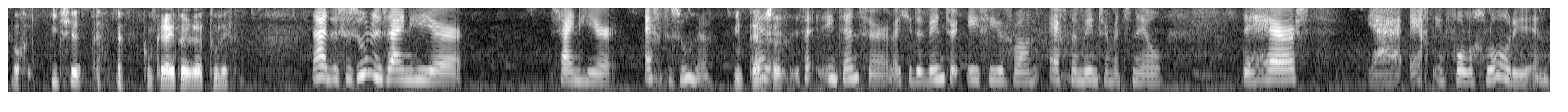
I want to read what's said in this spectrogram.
nog ietsje concreter uh, toelichten? Nou, de seizoenen zijn hier, zijn hier echt seizoenen. Intenser. Eh, intenser. Weet je, de winter is hier gewoon echt een winter met sneeuw. De herfst, ja, echt in volle glorie. En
